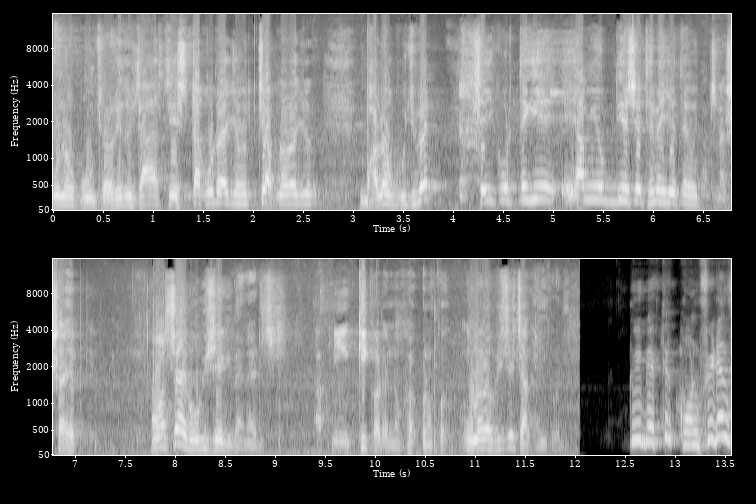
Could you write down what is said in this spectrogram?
কোনো পৌঁছাবে কিন্তু যা চেষ্টা করে যে হচ্ছে আপনারা যে ভালো বুঝবেন সেই করতে গিয়ে এই আমি অবধি এসে থেমে যেতে হচ্ছে। না সাহেবকে? আমার সাহেব অভিষেক ব্যানার্জি। আপনি কি করেন? ওনার অফিসে চাকরি করি। দুই ব্যক্তির কনফিডেন্স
